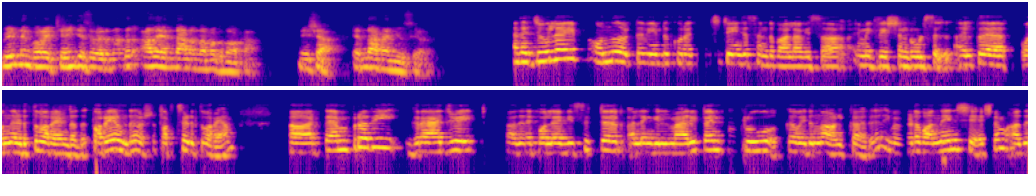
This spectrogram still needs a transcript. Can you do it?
വീണ്ടും കുറെ ചേഞ്ചസ് വരുന്നുണ്ട്. അത് എന്താണെന്ന് നമുക്ക് നോക്കാം. നിഷ എന്താണ് ന്യൂസുകൾ? അതെ ജൂലൈ ഒന്ന് തൊട്ട് വീണ്ടും കുറച്ച് ചേഞ്ചസ് ഉണ്ട് പാലാ വിസ ഇമിഗ്രേഷൻ റൂൾസിൽ അതിലത്തെ ഒന്ന് എടുത്തു പറയേണ്ടത് കുറെ ഉണ്ട് പക്ഷെ കുറച്ച് എടുത്തു പറയാം. ടെമ്പററി ഗ്രാജുവേറ്റ് അതേപോലെ വിസിറ്റർ അല്ലെങ്കിൽ മാരിടൈം ക്രൂ ഒക്കെ വരുന്ന ആൾക്കാർ ഇവിടെ വന്നതിന് ശേഷം അത്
